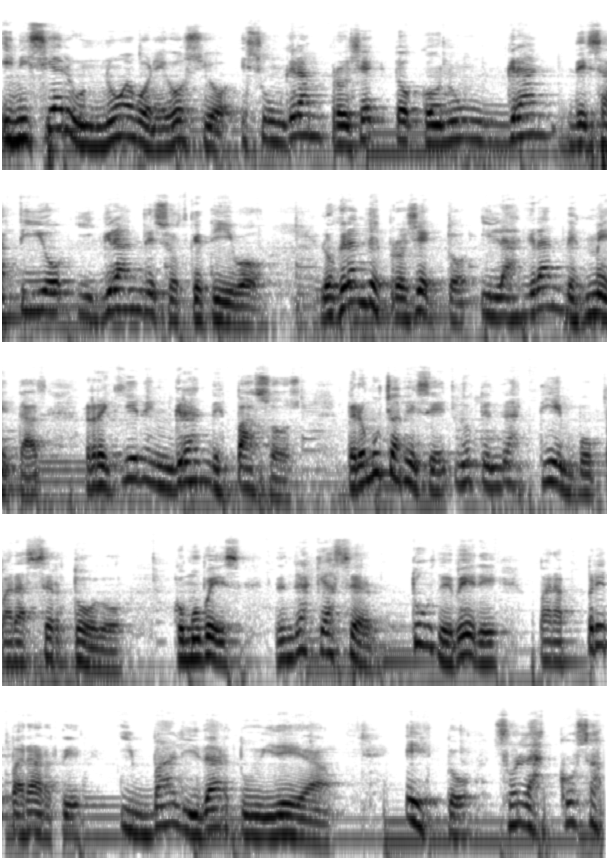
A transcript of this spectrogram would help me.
Iniciar un nuevo negocio es un gran proyecto con un gran desafío y grandes objetivos. Los grandes proyectos y las grandes metas requieren grandes pasos, pero muchas veces no tendrás tiempo para hacer todo. Como ves, tendrás que hacer tus deberes para prepararte y validar tu idea. Esto son las cosas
